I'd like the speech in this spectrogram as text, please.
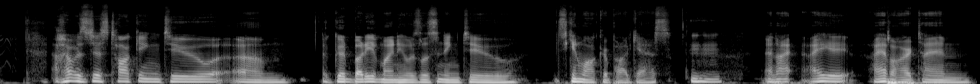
I was just talking to um, a good buddy of mine who was listening to Skinwalker podcasts, mm-hmm. and I, I I have a hard time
